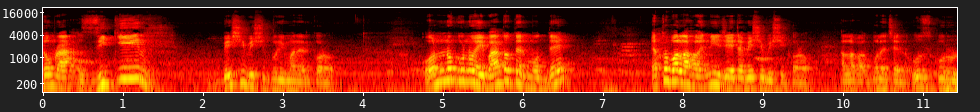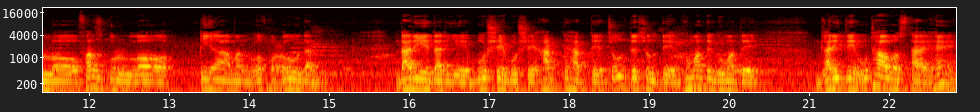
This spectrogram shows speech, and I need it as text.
তোমরা জিকির বেশি বেশি পরিমাণের করো। অন্য কোনো ইবাদতের মধ্যে এত বলা হয়নি যে এটা বেশি বেশি করো। আল্লাহ পাক বলেছেন উজকুরুল্লাহ ফাজকুরুল্লাহ কিয়ামান কুউদান। দাঁড়িয়ে দাঁড়িয়ে বসে বসে হাঁটতে হাঁটতে চলতে চলতে ঘুমাতে ঘুমাতে গাড়িতে উঠা অবস্থায় হ্যাঁ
